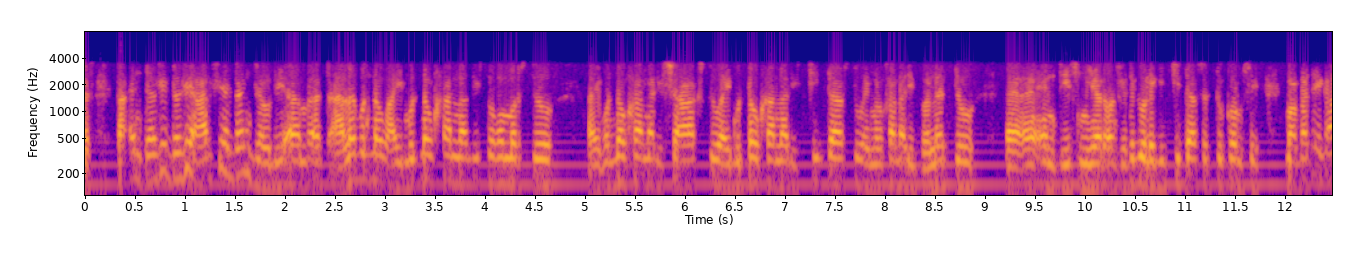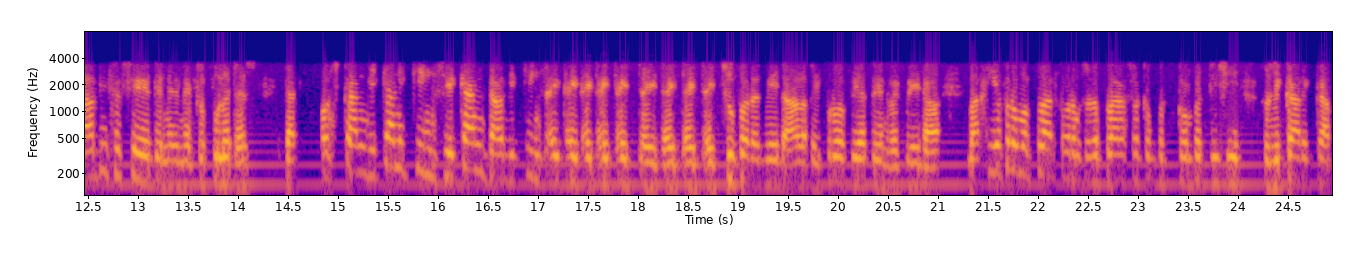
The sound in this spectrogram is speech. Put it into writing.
yes. en dis dis die hartseer ding Jody, ehm um, hulle moet nou hy moet nou gaan na die Stormers toe. Hy moet nou gaan na die Sharks toe, hy moet nou gaan na die Cheetahs toe, hy moet gaan na die Bullets toe uh, en dis meer ons weet ek hoe lyk die Cheetahs se toekoms is. Maar wat ek altyd gesê het en ek gevoel het is dat ons kan jy kan die Kings, jy kan dan die Kings uit uit uit uit uit uit uit uit uit super rugby daar op die Pro 14 rugby daar. Maar gee vir hom 'n platform soos 'n plaaslike kompetisie soos die Currie Cup.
